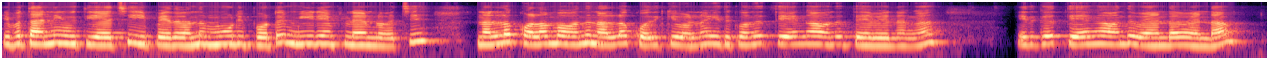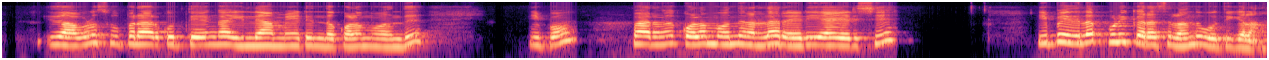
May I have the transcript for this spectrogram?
இப்போ தண்ணி ஊற்றியாச்சு இப்போ இதை வந்து மூடி போட்டு மீடியம் ஃப்ளேமில் வச்சு நல்லா குழம்ப வந்து நல்லா கொதிக்க வேணும் இதுக்கு வந்து தேங்காய் வந்து தேவையில்லைங்க. இதுக்கு தேங்காய் வந்து வேண்டாம் வேண்டாம். இது அவ்வளோ சூப்பராக இருக்கும். தேங்காய் இல்லாமேட்டு இந்த குழம்பு வந்து. இப்போ பாருங்கள் குழம்பு வந்து நல்லா ரெடி ஆகிடுச்சு இப்போ இதில் புளிக்கரைசல் வந்து ஊற்றிக்கலாம்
